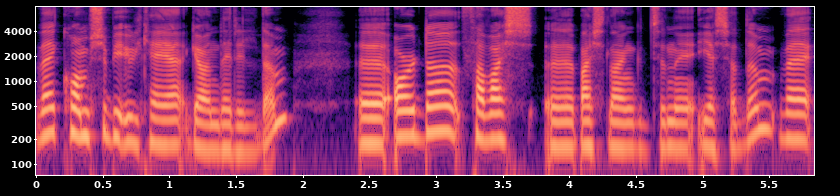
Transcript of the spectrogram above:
ve komşu bir ülkeye gönderildim. E, orada savaş e, başlangıcını yaşadım ve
